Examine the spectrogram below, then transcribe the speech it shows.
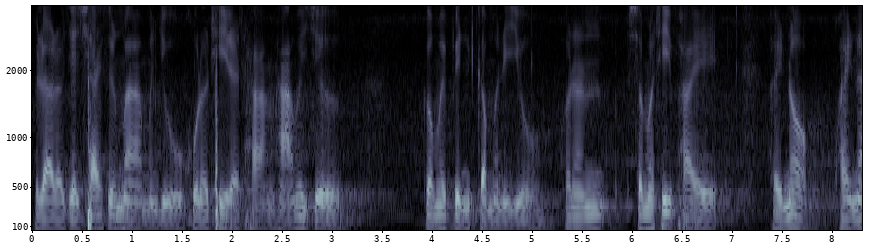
เวลาเราจะใช้ขึ้นมามันอยู่คนละที่ละทางหาไม่เจอ ก็ไม่เป็นกรรมนิโยเพราะฉะนั้นสมาธิภายภายนอกภายใน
